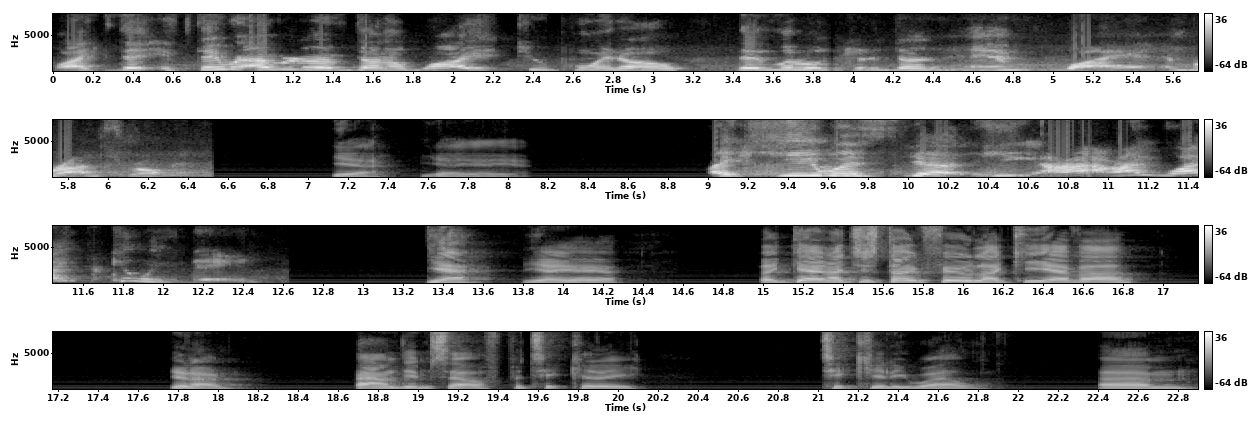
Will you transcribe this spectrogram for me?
Like, they, if they were ever to have done a Wyatt 2.0, they literally could have done him, Wyatt, and Braun Strowman. Yeah. Yeah. Yeah. Yeah. Like, he was, yeah, he, I, I liked Killian Dain. Yeah, yeah, yeah, yeah. But again, I just don't feel like he ever, you know, found himself particularly, particularly well. Um,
